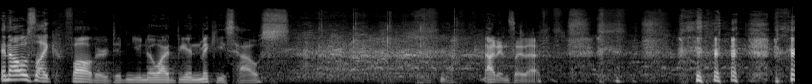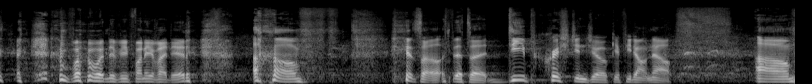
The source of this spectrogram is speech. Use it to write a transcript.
And I was like, Father, didn't you know I'd be in Mickey's house? I didn't say that. Wouldn't it be funny if I did? Um, it's a, that's a deep Christian joke if you don't know. Um,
